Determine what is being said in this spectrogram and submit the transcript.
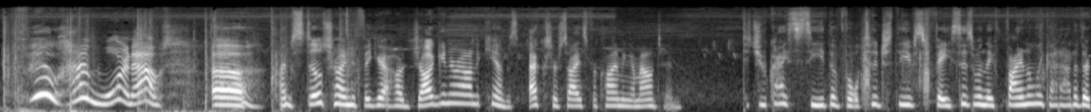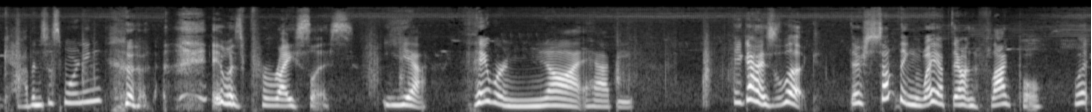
Phew, I'm worn out. Uh, I'm still trying to figure out how jogging around a camp is exercise for climbing a mountain. Did you guys see the voltage thieves' faces when they finally got out of their cabins this morning? it was priceless. Yeah, they were not happy. Hey guys, look. There's something way up there on the flagpole. What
